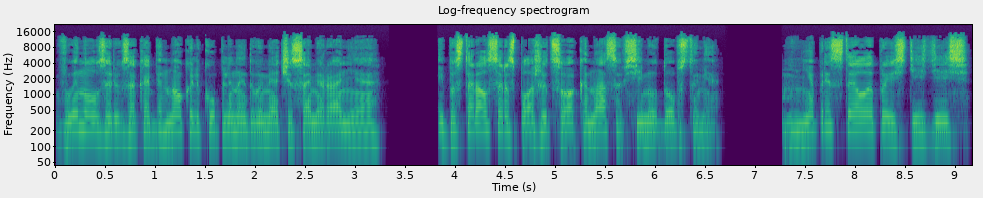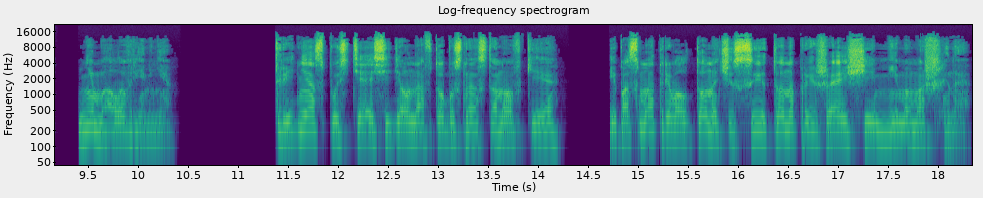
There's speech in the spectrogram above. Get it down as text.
вынул за рюкзака бинокль, купленный двумя часами ранее, и постарался расположиться у окна со всеми удобствами. Мне предстояло провести здесь немало времени. Три дня спустя я сидел на автобусной остановке и посматривал то на часы, то на проезжающие мимо машины.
